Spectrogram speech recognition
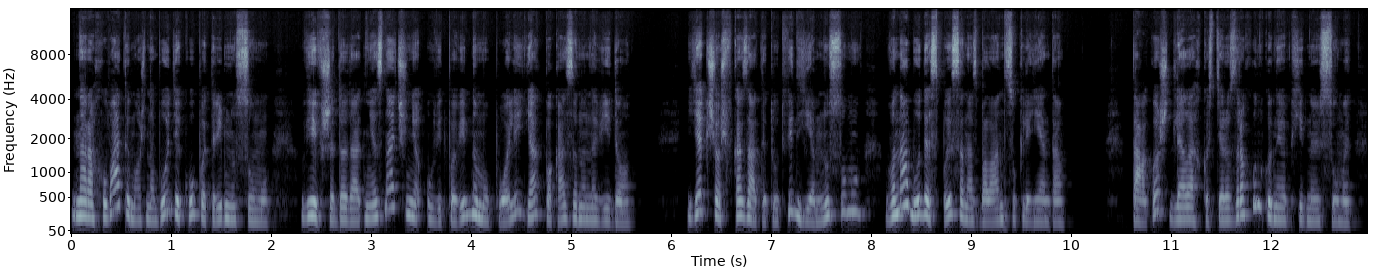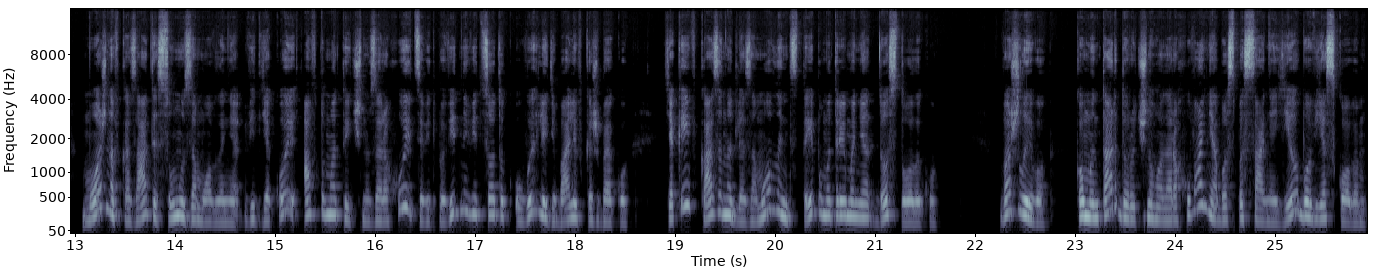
Нарахувати можна будь-яку потрібну суму, ввівши додатнє значення у відповідному полі, як показано на відео. Якщо ж вказати тут від'ємну суму, вона буде списана з балансу клієнта. Також для легкості розрахунку необхідної суми можна вказати суму замовлення, від якої автоматично зарахується відповідний відсоток у вигляді балів кешбеку, який вказано для замовлень з типом отримання до столику. Важливо, коментар до ручного нарахування або списання є обов'язковим.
